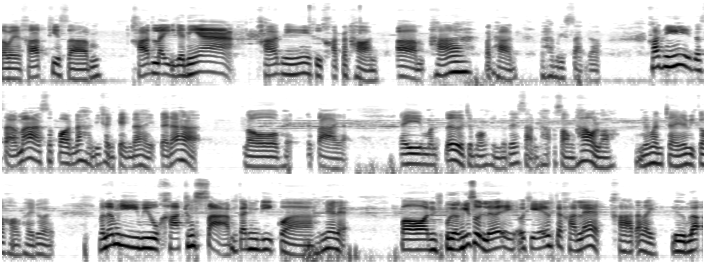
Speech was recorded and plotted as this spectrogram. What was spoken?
ต่อไปคลาสที่สามคลาสอะไรอีกเนี่ยคลาสนี้คือคลาสประธาน อ่าฮะประธานประธานบริษัทเหรอ คลาสนี้จะสามารถสปอนทหารที่แข็งแกร่งได้ แต่ถ้าเราแพ้ตายอะ ไอ้มอนเตอร์จะมองเห็นเราได้สามสองเท่าเหรอผมไม่มั่นใจนะวิกก็ขออภัยด้วย มาเริ่มรีวิวคลาสทั้งสามกันดีกว่า เนี่ยแหละ ปอนเปลืองที่สุดเลย โอเคจากคลาสแรกคลาสอะไรลืมละ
